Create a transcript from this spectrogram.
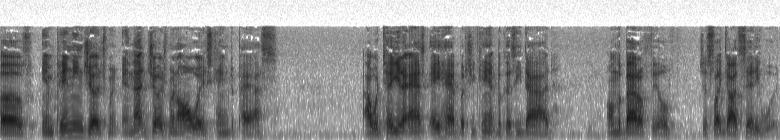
of impending judgment, and that judgment always came to pass. I would tell you to ask Ahab, but you can't because he died on the battlefield, just like God said he would.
